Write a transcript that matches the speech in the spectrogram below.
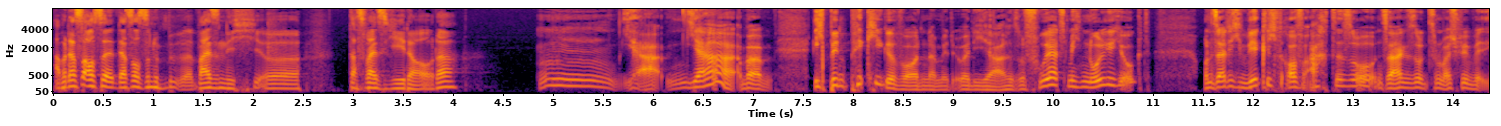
Aber das ist auch so, das ist auch so eine, weiß ich nicht, äh, das weiß jeder, oder? Ja, ja, aber ich bin picky geworden damit über die Jahre. So früher hat's mich null gejuckt. Und seit ich wirklich drauf achte so und sage so zum Beispiel,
